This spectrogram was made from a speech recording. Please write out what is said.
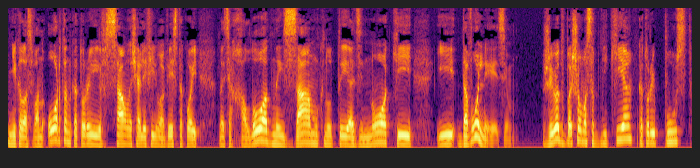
Николас Ван Ортон, который в самом начале фильма весь такой, знаете, холодный, замкнутый, одинокий и довольный этим. Живет в большом особняке, который пуст.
